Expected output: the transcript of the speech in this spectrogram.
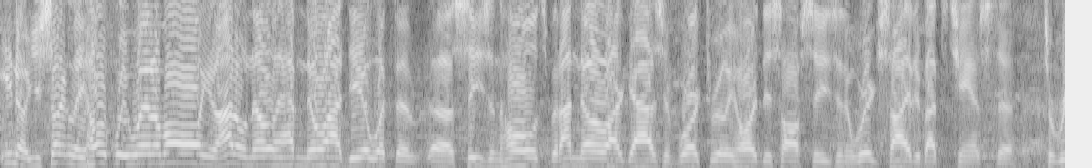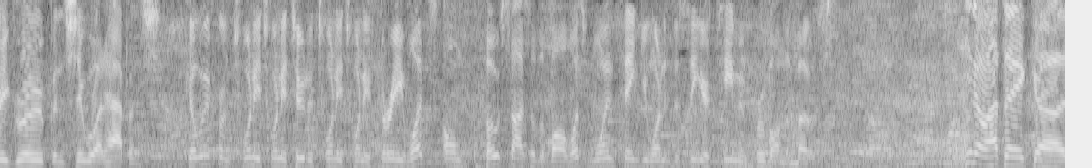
you know, you certainly hope we win them all. You know, I don't know, I have no idea what the uh, season holds, but I know our guys have worked really hard this offseason, and we're excited about the chance to, to regroup and see what happens. Going from 2022 to 2023, what's on both sides of the ball? What's one thing you wanted to see your team improve on the most? You know, I think uh,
